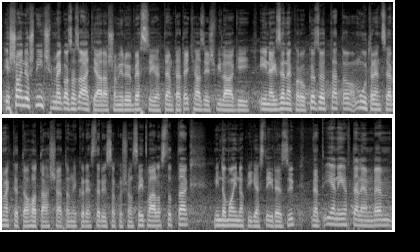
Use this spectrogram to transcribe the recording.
és sajnos nincs meg az az átjárás, amiről beszéltem, tehát egyház és világi ének-zenekarok között, tehát a múlt rendszer megtette a hatását, amikor ezt erőszakosan szétválasztották, mind a mai napig ezt érezzük, de hát ilyen értelemben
